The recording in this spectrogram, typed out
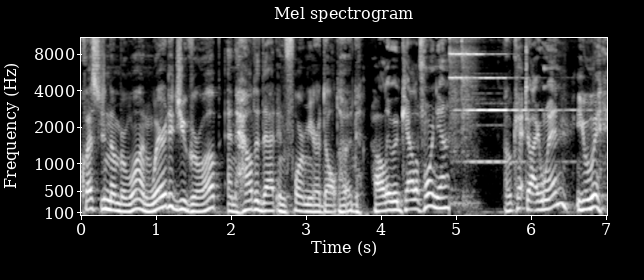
Question number one Where did you grow up and how did that inform your adulthood? Hollywood, California. Okay. Do I win? You win.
